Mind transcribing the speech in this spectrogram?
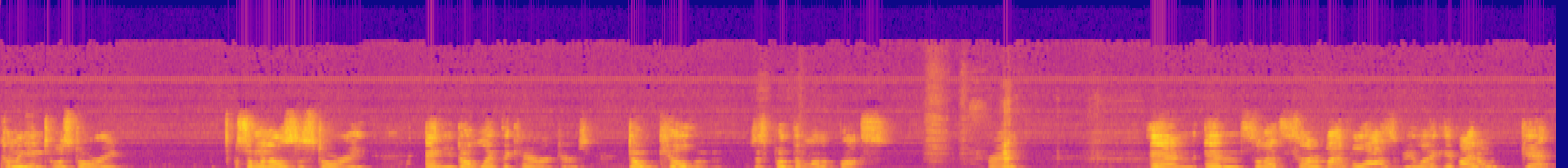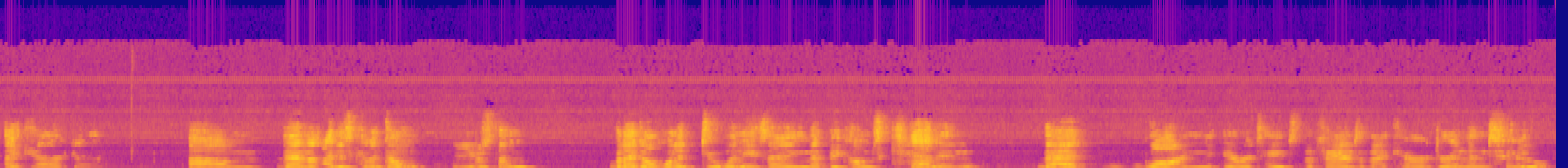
coming into a story, someone else's story, and you don't like the characters, don't kill them. Just put them on a bus, right?" and and so that's sort of my philosophy. Like, if I don't get a character, um, then I just kind of don't use them. But I don't want to do anything that becomes canon that one irritates the fans of that character, and then two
